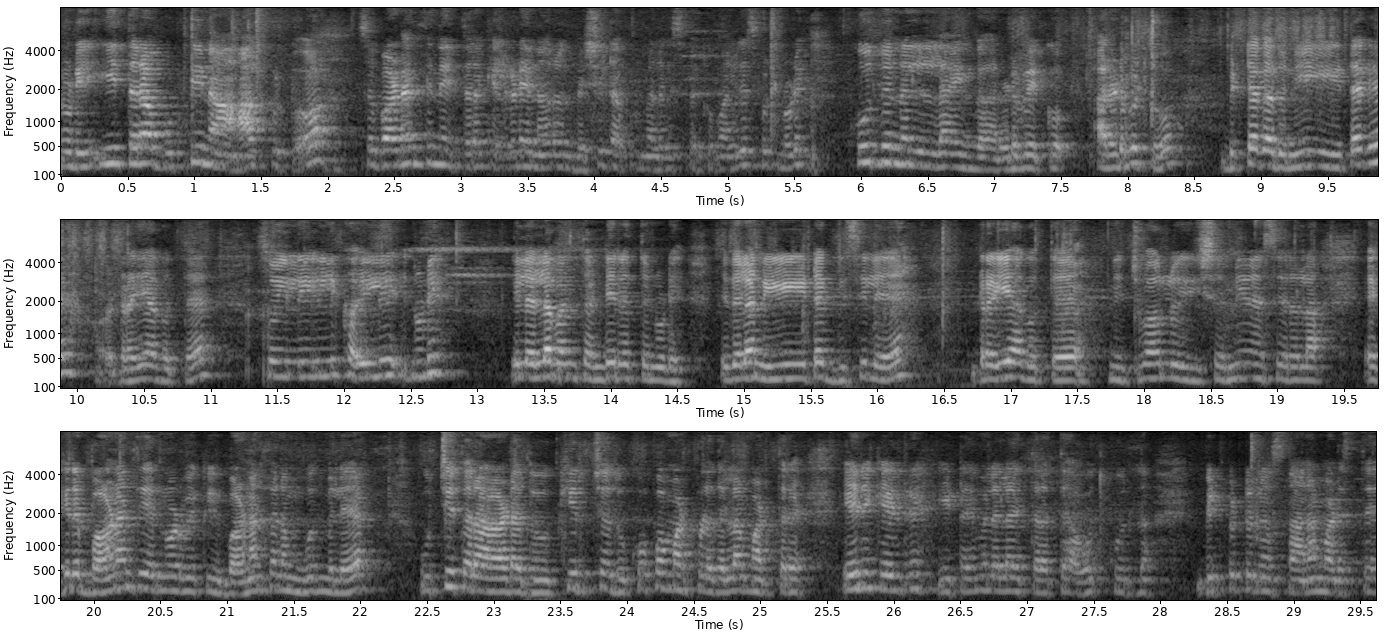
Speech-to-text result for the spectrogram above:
ನೋಡಿ, ಈ ಥರ ಬುಟ್ಟಿನ ಹಾಕ್ಬಿಟ್ಟು, ಸೊ ಬಾಣಂತಿನ ಈ ಥರ ಕೆಳಗಡೆ ಏನಾದ್ರು ಒಂದು ಬೆಡ್ಶೀಟ್ ಹಾಕ್ಬಿಟ್ಟು ಮಲಗಿಸ್ಬೇಕು. ಮಲಗಿಸ್ಬಿಟ್ಟು ನೋಡಿ ಕೂದಲನ್ನೆಲ್ಲ ಹಿಂಗೆ ಹರಡಬೇಕು. ಹರಡ್ಬಿಟ್ಟು ಬಿಟ್ಟಾಗ ಅದು ನೀಟಾಗೆ ಡ್ರೈ ಆಗುತ್ತೆ. ಸೊ ಇಲ್ಲಿ ಇಲ್ಲಿ ಕ, ಇಲ್ಲಿ ನೋಡಿ, ಇಲ್ಲೆಲ್ಲ ಬಂದು ತಂಡಿರುತ್ತೆ ನೋಡಿ. ಇದೆಲ್ಲ ನೀಟಾಗಿ ಬಿಸಿಲೇ ಡ್ರೈ ಆಗುತ್ತೆ. ನಿಜವಾಗ್ಲೂ ಈ ಶನಿನ ಸೇರಲ್ಲ. ಯಾಕೆಂದರೆ ಬಾಣಂತಿಯರು ನೋಡಬೇಕು? ಈ ಬಾಣಂತನ ಮುಗಿದ್ಮೇಲೆ ಉಚ್ಚಿ ಥರ ಆಡೋದು, ಕಿರ್ಚೋದು, ಕೋಪ ಮಾಡ್ಕೊಳ್ಳೋದೆಲ್ಲ ಮಾಡ್ತಾರೆ. ಏನಕ್ಕೆ ಹೇಳ್ರಿ? ಈ ಟೈಮಲ್ಲೆಲ್ಲ ಈ ಥರತ್ತೆ ಅವತ್ತು ಕೂದಲು ಬಿಟ್ಬಿಟ್ಟು ನಾವು ಸ್ನಾನ ಮಾಡಿಸ್ತೆ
